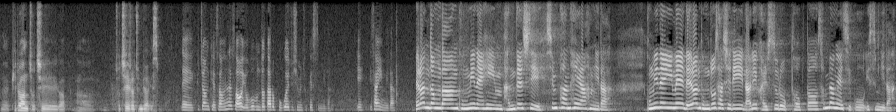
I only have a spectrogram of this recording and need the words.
네, 필요한 조치가 어, 조치를 준비하겠습니다. 네, 규정 개선해서 이 부분도 따로 보고해 주시면 좋겠습니다. 예, 이상입니다. 내란정당 국민의힘 반드시 심판해야 합니다. 국민의힘의 내란 동조 사실이 날이 갈수록 더욱더 선명해지고 있습니다.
